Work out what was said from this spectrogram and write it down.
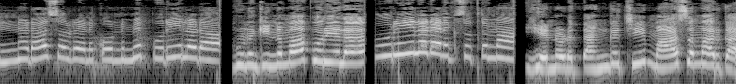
என்னடா சொல்ற? எனக்கு ஒண்ணுமே புரியலடா. உனக்கு இன்னமா புரியல? புரியலடா எனக்கு சுத்தமா. என்னோட தங்கச்சி மாசமா இருக்கா.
